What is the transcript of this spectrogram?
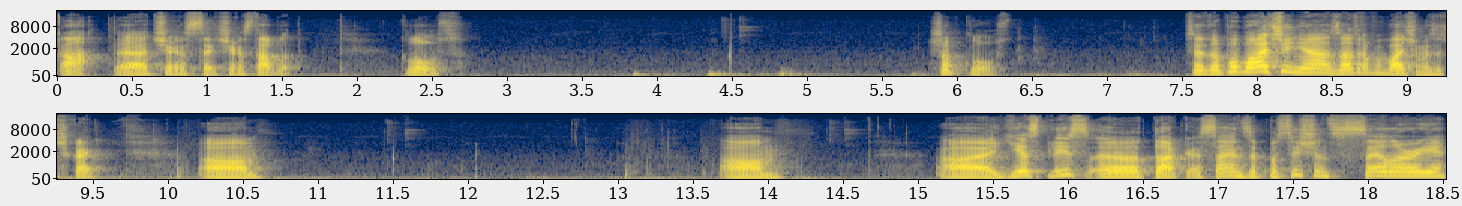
А, через це, через таблет. Close. Щоб close. Все, до побачення. Завтра побачимо, зачекай. Um, um, uh, yes, please. Uh, так, assign the position, salary.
